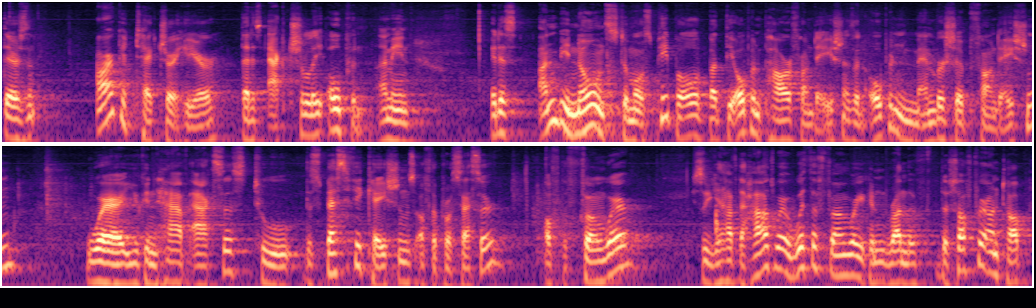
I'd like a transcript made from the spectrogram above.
there's an architecture here that is actually open. I mean, it is unbeknownst to most people, but the Open Power Foundation is an open membership foundation where you can have access to the specifications of the processor, of the firmware. So you have the hardware with the firmware, you can run the, the software on top,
